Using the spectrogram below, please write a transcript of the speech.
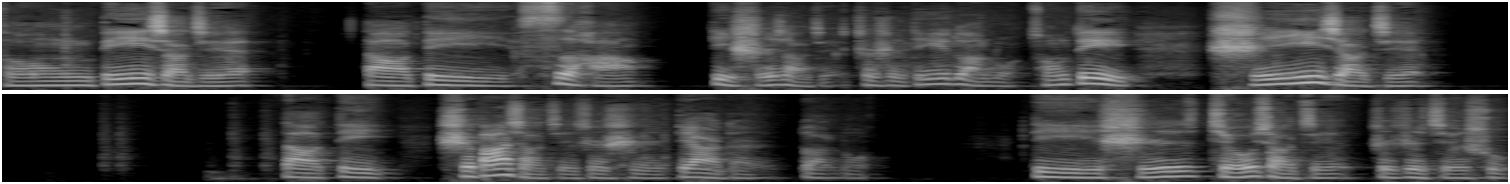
从第一小节到第四行第十小节，这是第一段落；从第十一小节到第十八小节，这是第二的段落；第十九小节直至结束，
